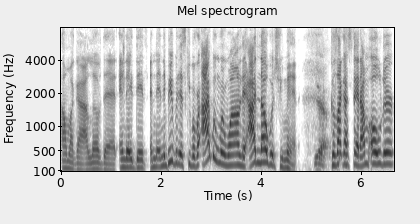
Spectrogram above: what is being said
Oh my god, I love that. And they did, and then the people just skip over. I went rewound it. I know what you meant. Yeah. Because like I said, I'm older.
